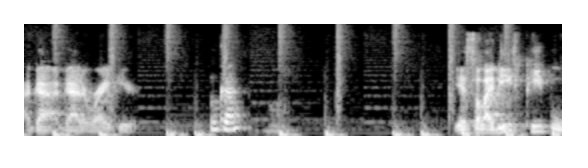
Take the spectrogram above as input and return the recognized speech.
I got I got it right here. Okay. Yeah, so like these people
